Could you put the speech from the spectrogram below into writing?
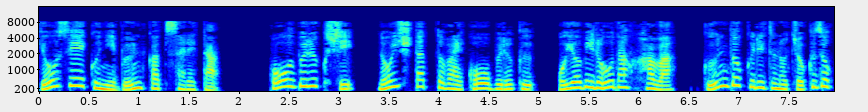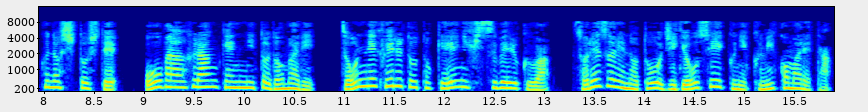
行政区に分割された。コーブルク市、ノイシュタットバイコーブルク、及びローダッハは軍独立の直属の市として、オーバーフランケンにとどまり、ゾンネフェルトとケーニフィスベルクは、それぞれの当時行政区に組み込まれた。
